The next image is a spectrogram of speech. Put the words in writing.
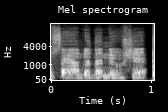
sound of the new shit.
